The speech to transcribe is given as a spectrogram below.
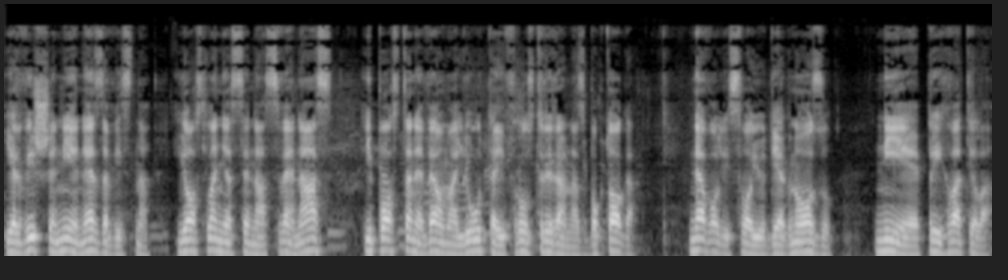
jer više nije nezavisna i oslanja se na sve nas i postane veoma ljuta i frustrirana zbog toga. Ne voli svoju dijagnozu, nije je prihvatila.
